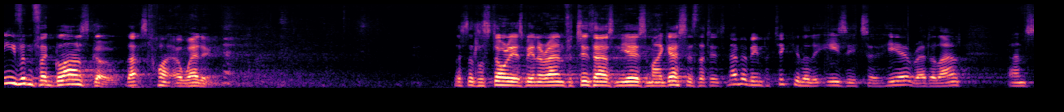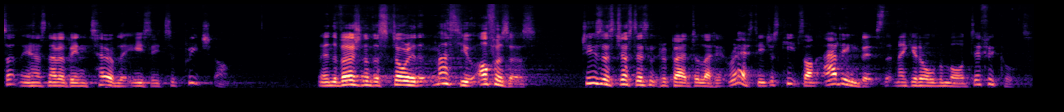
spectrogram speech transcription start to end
Even for Glasgow, that's quite a wedding. This little story has been around for 2,000 years, and my guess is that it's never been particularly easy to hear read aloud, and certainly has never been terribly easy to preach on. And in the version of the story that Matthew offers us, Jesus just isn't prepared to let it rest. He just keeps on adding bits that make it all the more difficult.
